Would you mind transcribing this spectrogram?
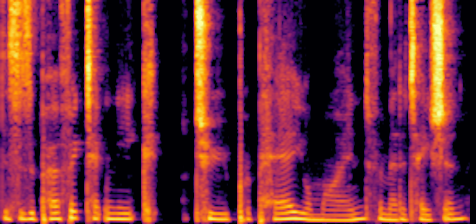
This is a perfect technique to prepare your mind for meditation.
